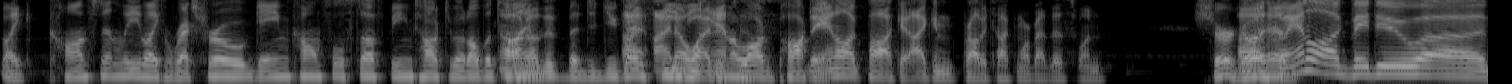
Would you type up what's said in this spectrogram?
like constantly like retro game console stuff being talked about all the time. Oh, no, this- but did you guys I, see I know the why this analog is- pocket? The analog pocket. I can probably talk more about this one. sure, go Uh, ahead. so analog, they do uh,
